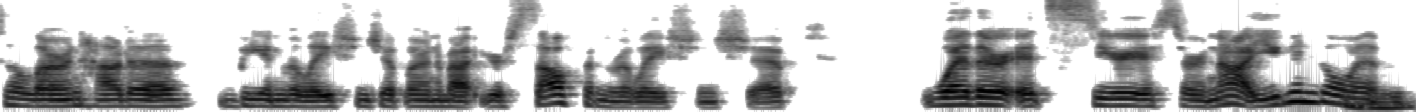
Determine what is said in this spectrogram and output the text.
to learn how to be in relationship learn about yourself in relationship whether it's serious or not you can go mm-hmm. and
